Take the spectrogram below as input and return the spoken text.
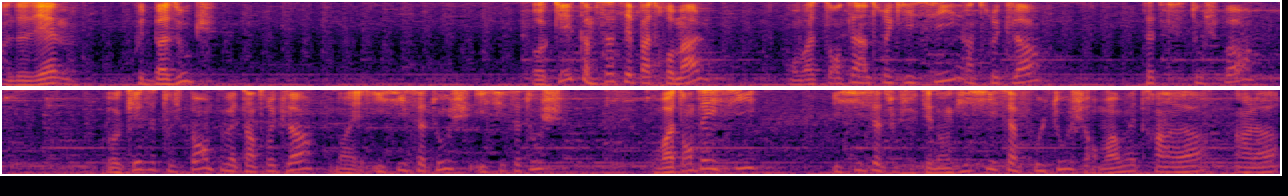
Un deuxième. Coup de bazouk. Ok, comme ça, c'est pas trop mal. On va tenter un truc ici, un truc là. Peut-être que ça touche pas. Ok, ça touche pas. On peut mettre un truc là. Ici, ça touche. Ici, ça touche. On va tenter ici. Ici, ça touche. Ok, donc ici, ça fout le touche. On va en mettre un là, un là.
